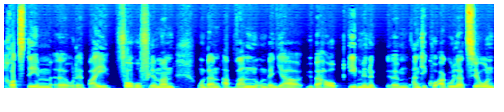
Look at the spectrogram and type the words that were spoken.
trotzdem äh, oder bei Vorhofflimmern und dann ab wann und wenn ja überhaupt geben wir eine ähm, Antikoagulation,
